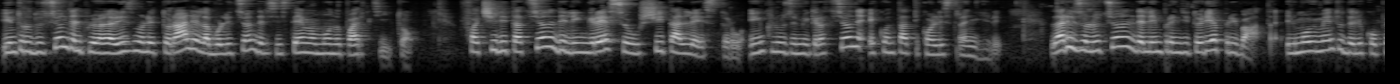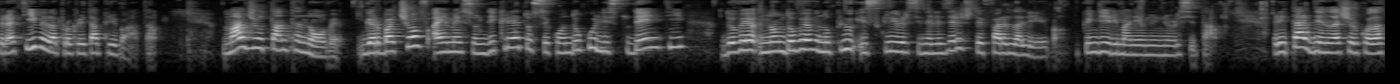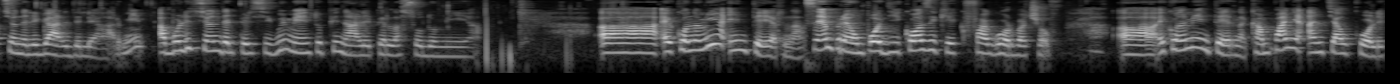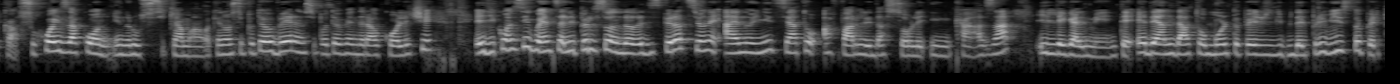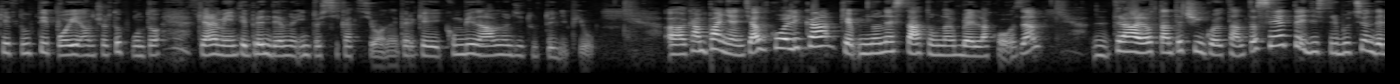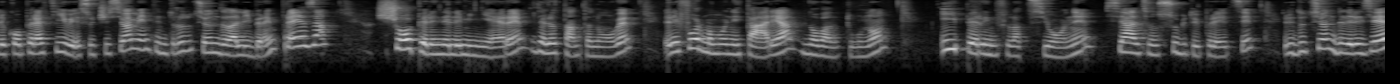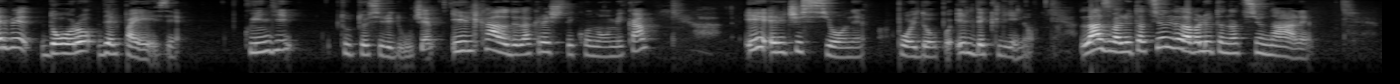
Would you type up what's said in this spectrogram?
Introduzione del pluralismo elettorale e l'abolizione del sistema monopartito. Facilitazione dell'ingresso e uscita all'estero, incluso immigrazione e contatti con gli stranieri. La risoluzione dell'imprenditoria privata, il movimento delle cooperative e la proprietà privata. Maggio 89. Gorbaciov ha emesso un decreto secondo cui gli studenti dove non dovevano più iscriversi nell'esercito e fare la leva, quindi rimanevano in università. Ritardi nella circolazione legale delle armi, abolizione del perseguimento penale per la sodomia. Uh, economia interna, sempre un po' di cose che fa Gorbaciov. Economia interna, campagna antialcolica, Sukhoi Zakon in russo si chiamava, che non si poteva bere, non si poteva vendere alcolici. E di conseguenza le persone dalla disperazione hanno iniziato a farli da sole in casa illegalmente. Ed è andato molto peggio del previsto perché tutti poi a un certo punto chiaramente prendevano intossicazione perché combinavano di tutto e di più. Uh, campagna antialcolica che non è stata una bella cosa tra l'85 e l'87 distribuzione delle cooperative e successivamente introduzione della libera impresa, scioperi nelle miniere dell'89, riforma monetaria 91, iperinflazione, si alzano subito i prezzi, riduzione delle riserve d'oro del paese, quindi tutto si riduce, il calo della crescita economica e recessione, poi dopo il declino la svalutazione della valuta nazionale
